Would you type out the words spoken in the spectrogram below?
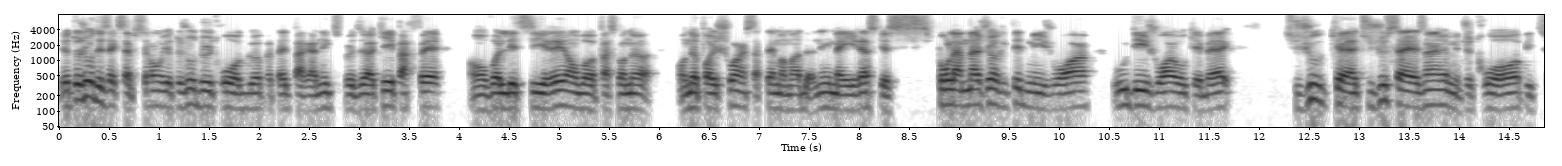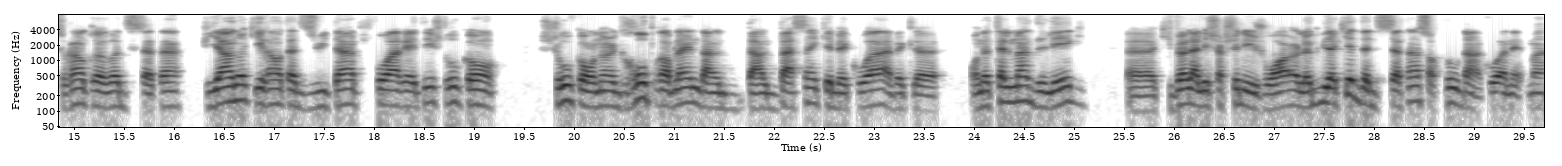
il y a toujours des exceptions. Il y a toujours deux, trois gars peut-être par année que tu peux dire OK, parfait, on va l'étirer, on parce qu'on a, on n'a pas le choix à un certain moment donné, mais il reste que pour la majorité de mes joueurs ou des joueurs au Québec, tu joues, tu joues 16 ans, mais tu 3A, puis tu rentreras 17 ans. Puis il y en a qui rentrent à 18 ans, puis il faut arrêter. Je trouve qu'on a un gros problème dans le, bassin québécois avec le. On a tellement de ligues euh, qui veulent aller chercher les joueurs. Le, le, de 17 ans se retrouve dans quoi, honnêtement?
